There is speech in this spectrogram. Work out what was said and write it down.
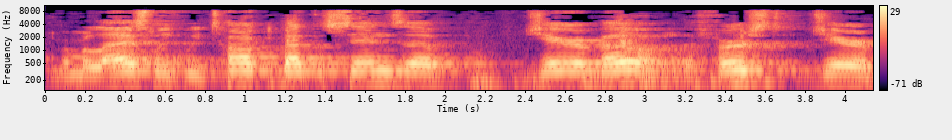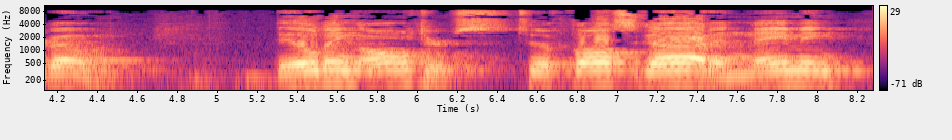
Remember last week we talked about the sins of Jeroboam, the first Jeroboam, building altars to a false god and naming,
